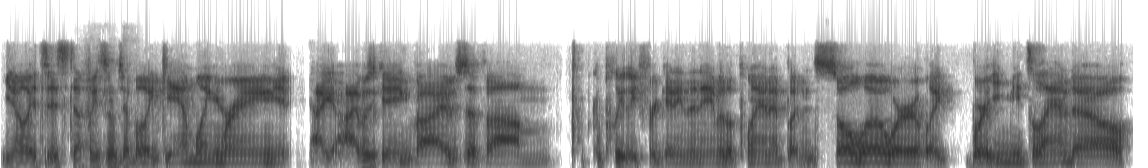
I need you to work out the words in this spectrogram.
you know, it's it's definitely some type of like gambling ring. It, I I was getting vibes of um, completely forgetting the name of the planet, but in Solo, where like where he meets Lando.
